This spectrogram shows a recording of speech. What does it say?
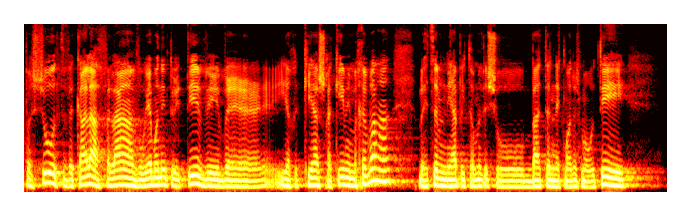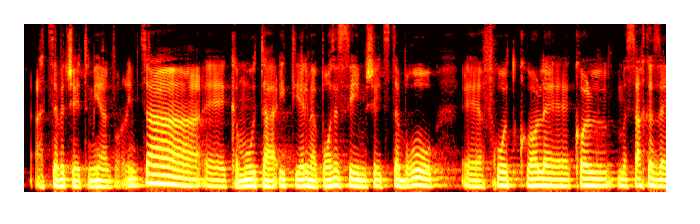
פשוט וקל להפעלה והוא יהיה מאוד אינטואיטיבי וירקיע שחקים עם החברה, בעצם נהיה פתאום איזשהו bottleneck מאוד משמעותי. הצוות שהטמיע כבר לא נמצא, אה, כמות ה-ETL ים וה process ים שהצטברו, אה, הפכו את כל, אה, כל מסך כזה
